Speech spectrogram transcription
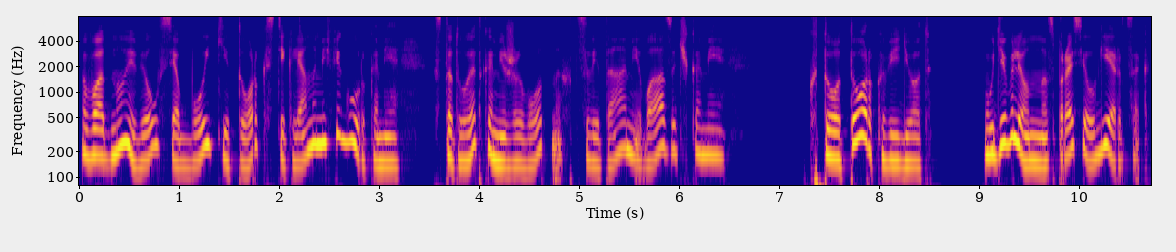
В одной велся бойкий торг стеклянными фигурками, статуэтками животных, цветами, вазочками. «Кто торг ведет? удивленно спросил герцог.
